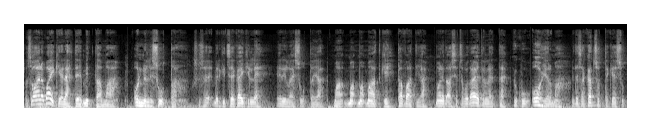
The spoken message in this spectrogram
No, se on aina vaikea lähteä mittaamaan onnellisuutta, koska se merkitsee kaikille erilaisuutta ja ma- ma- ma- maatkin, tavat ja monet asiat. Sä voit ajatella, että joku ohjelma, mitä sä katsot, tekee sut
